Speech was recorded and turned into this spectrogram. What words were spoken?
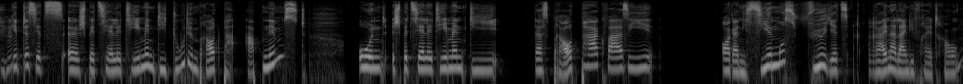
Mhm. Gibt es jetzt äh, spezielle Themen, die du dem Brautpaar abnimmst und spezielle Themen, die das Brautpaar quasi organisieren muss für jetzt rein allein die freie Trauung?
